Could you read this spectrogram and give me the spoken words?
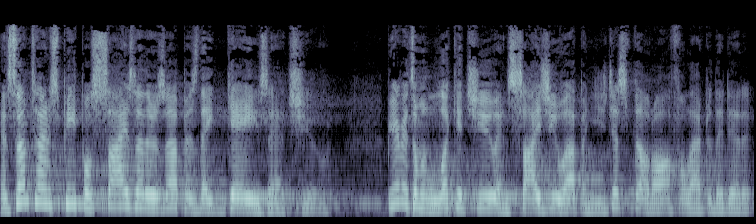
And sometimes people size others up as they gaze at you. Have you ever had someone look at you and size you up and you just felt awful after they did it?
